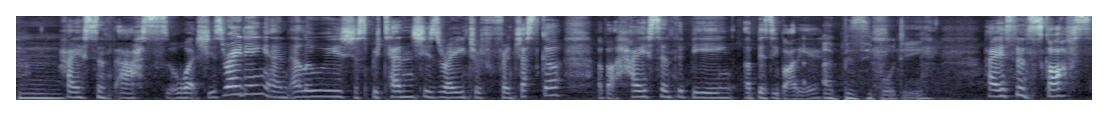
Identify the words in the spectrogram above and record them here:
Mm. Hyacinth asks what she's writing, and Eloise just pretends she's writing to Francesca about Hyacinth being a busybody. A busybody. Hyacinth scoffs,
